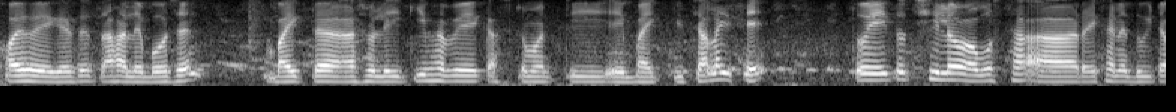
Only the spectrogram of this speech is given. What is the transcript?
ক্ষয় হয়ে গেছে। তাহলে বোঝেন, বাইকটা আসলে কীভাবে কাস্টমারটি এই বাইকটি চালাইছে তো এই তো ছিল অবস্থা, আর এখানে দুইটা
